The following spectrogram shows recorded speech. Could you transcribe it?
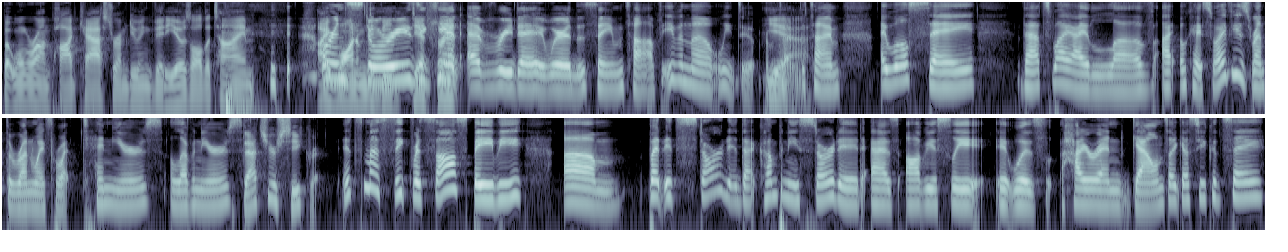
But when we're on podcast or I'm doing videos all the time, I or in want them stories, to be you can't every day wear the same top, even though we do it from time to time. I will say that's why I love. I okay, so I've used Rent the Runway for what ten years, eleven years. That's your secret. It's my secret sauce, baby. Um, but it started. That company started as obviously it was higher end gowns, I guess you could say.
